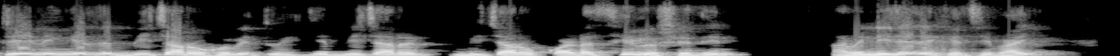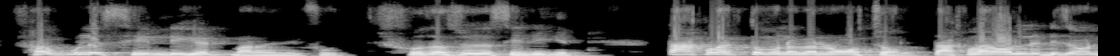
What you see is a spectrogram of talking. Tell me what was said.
ট্রেনিং এর যে বিচারক হবি তুই, যে বিচারক বিচারক কয়টা ছিল সেদিন, আমি নিজে দেখেছি ভাই, সবগুলো সিন্ডিকেট মারানি ফুট, সোজা সোজা সিন্ডিকেট টাকলাক তো মনে করেন অচল, টাকলা অলরেডি যখন,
